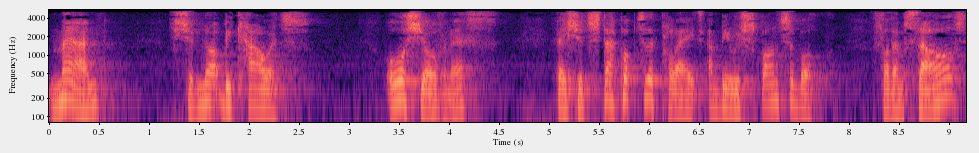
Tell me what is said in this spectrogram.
Man should not be cowards or chauvinists. They should step up to the plate and be responsible for themselves,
